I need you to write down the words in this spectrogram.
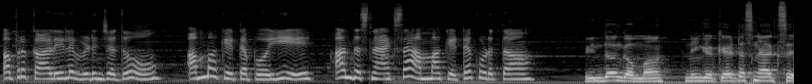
அப்புறம் காலையில விடிஞ்சதும் அம்மா கிட்ட போய் அந்த ஸ்நாக்ஸை அம்மா கிட்ட கொடுத்தான். இந்தாங்க அம்மா நீங்கள் கேட்ட ஸ்நாக்ஸு.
